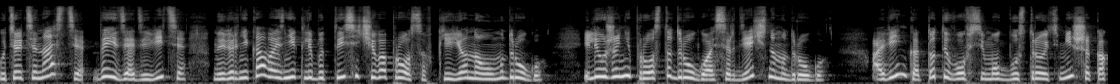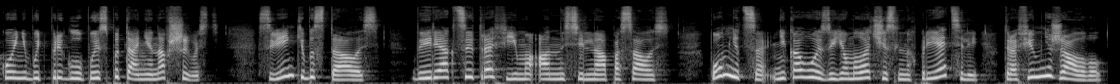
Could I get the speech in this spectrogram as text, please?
У тети Насти, да и дяди Вити, наверняка возникли бы тысячи вопросов к ее новому другу. Или уже не просто другу, а сердечному другу. А Венька тот и вовсе мог бы устроить Мише какое-нибудь приглупое испытание на вшивость. С Веньки бы сталось. Да и реакции Трофима Анна сильно опасалась. Помнится, никого из ее малочисленных приятелей Трофим не жаловал,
